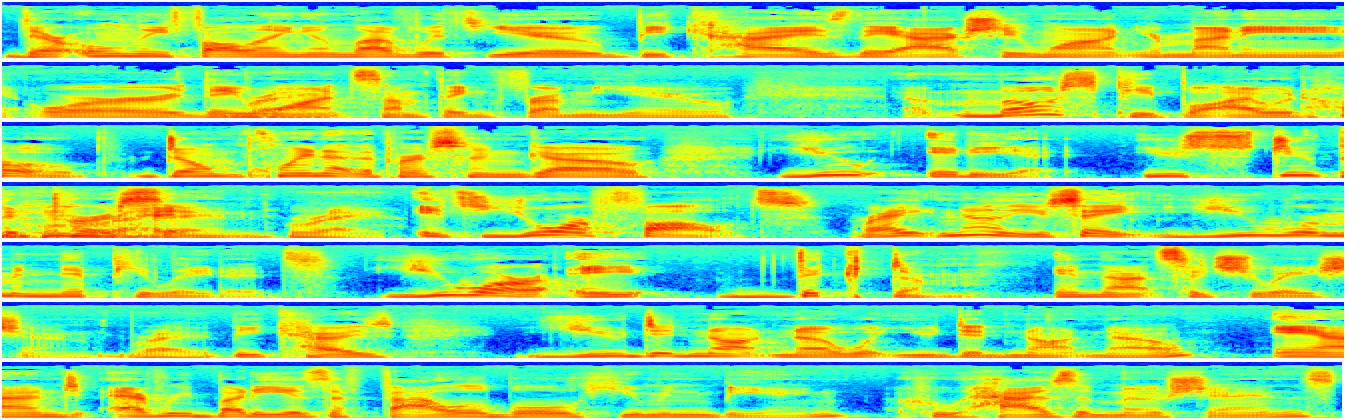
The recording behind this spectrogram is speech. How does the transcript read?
they're only falling in love with you because they actually want your money or they want something from you most people, I would hope, don't point at the person and go, You idiot, you stupid person. right. It's your fault, right? No, you say, You were manipulated. You are a victim in that situation. Right. Because you did not know what you did not know. And everybody is a fallible human being who has emotions,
